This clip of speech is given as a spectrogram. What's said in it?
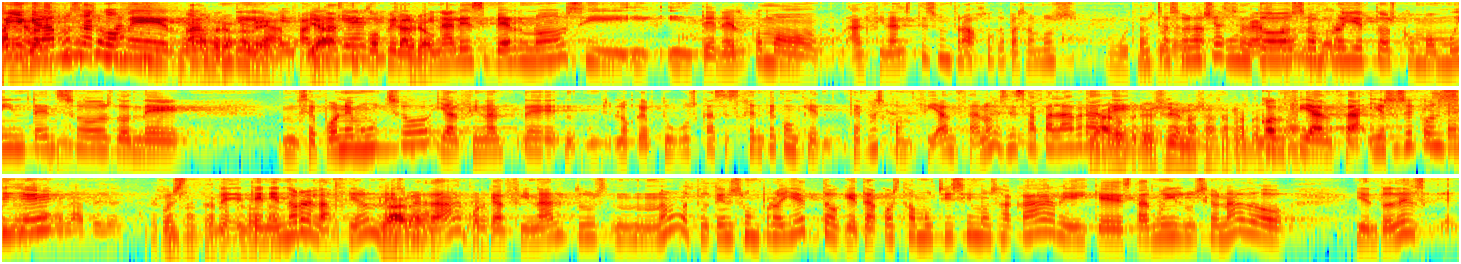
Oye, que vamos a comer un día, fantástico, pero al final es vernos y tener como... Al final este es un trabajo que pasamos muchas horas. juntos, son proyectos como muy intensos donde se pone mucho y al final eh, lo que tú buscas es gente con quien tengas confianza, ¿no? Es esa palabra claro, de pero eso no es hacer la pelota. confianza. Y eso se consigue pues, teniendo relación, es verdad, porque al final tú, ¿no? tú tienes un proyecto que te ha costado muchísimo sacar y que estás muy ilusionado y entonces eh,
